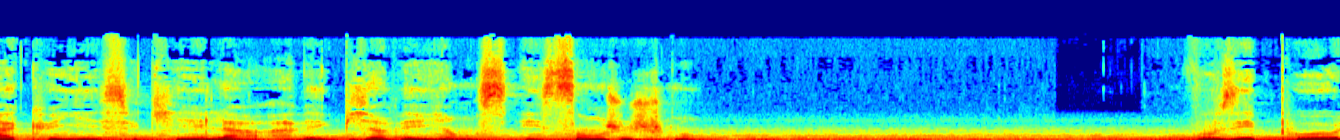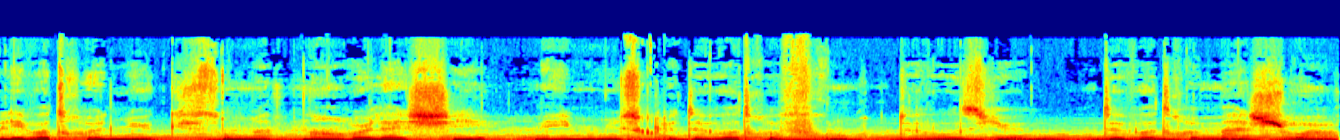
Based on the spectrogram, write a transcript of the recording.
Accueillez ce qui est là avec bienveillance et sans jugement. Vos épaules et votre nuque sont maintenant relâchés, les muscles de votre front, de vos yeux, de votre mâchoire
